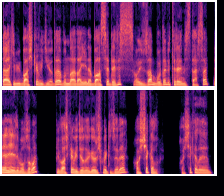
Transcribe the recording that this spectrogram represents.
Belki bir başka videoda bunlardan yine bahsederiz. O yüzden burada bitirelim istersen. Ne diyelim o zaman? Bir başka videoda görüşmek üzere. Hoşçakalın. Hoşçakalın.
